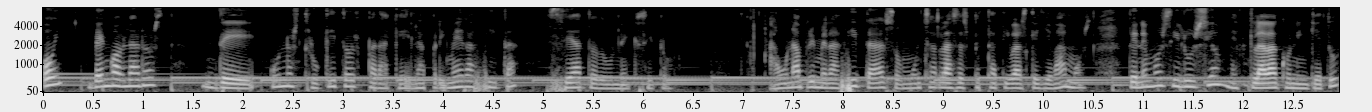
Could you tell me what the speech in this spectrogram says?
Hoy vengo a hablaros de unos truquitos para que la primera cita sea todo un éxito a una primera cita son muchas las expectativas que llevamos. Tenemos ilusión mezclada con inquietud.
